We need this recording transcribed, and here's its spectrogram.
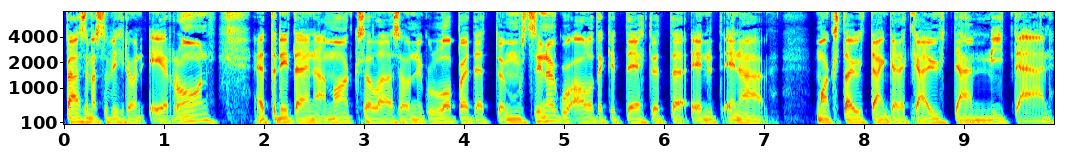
pääsemässä vihdoin eroon, että niitä ei enää maksella ja se on niin kuin lopetettu. Ja mun siinä on joku aloitekin tehty, että ei nyt enää makseta yhtään kellekään yhtään mitään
